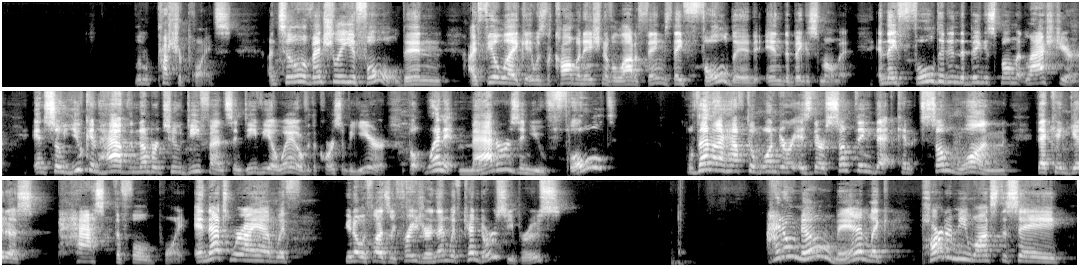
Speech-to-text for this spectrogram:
little pressure points until eventually you fold. And I feel like it was the combination of a lot of things. They folded in the biggest moment, and they folded in the biggest moment last year. And so you can have the number two defense in DVOA over the course of a year. But when it matters and you fold, well, then I have to wonder is there something that can, someone that can get us past the fold point? And that's where I am with, you know, with Leslie Frazier. And then with Ken Dorsey, Bruce. I don't know, man. Like, part of me wants to say,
